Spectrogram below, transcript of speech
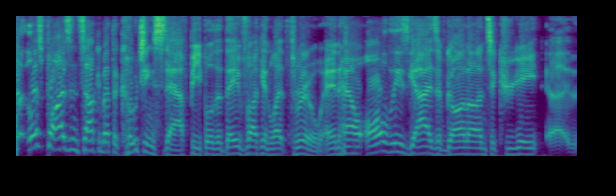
But let's pause and talk about the coaching staff people that they fucking let through and how all these guys have gone on to create. Uh,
